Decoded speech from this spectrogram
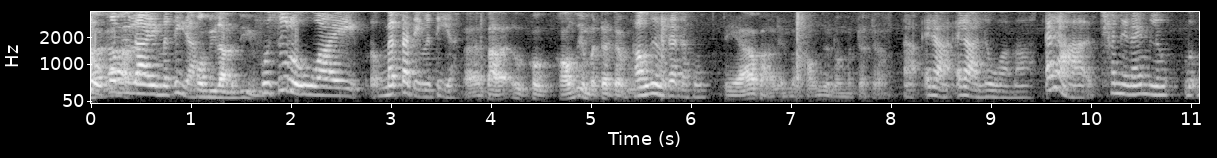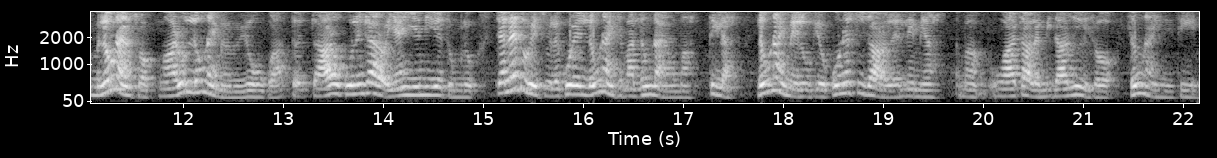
လို့ formula တွေမသိတာဖော်မူလာမသိဘူးဖို့စုလို့ဟိုဟာတွေ method တွေမသိတာအဲဘာဟိုခေါင်းစဉ်မတက်တတ်ဘူးခေါင်းစဉ်မတတ်တတ်ဘူးတရားဘာလဲမခေါင်းစဉ်တော့မတက်တတ်ဘူးအဲ့အဲ့ဒါအဲ့ဒါလုပ်ရမှာအဲ့ဒါ channel တိုင်းမလုပ်မလုပ်နိုင်ဘူးဆိုတော့ငါတို့လုပ်နိုင်မှာမပြောဘူးကွာဒါကတော့ကိုလင်းကြတော့အရင်ရင်းနှီးရသူမလို့ကျန်တဲ့သူတွေဆိုလည်းကိုယ်လုံနိုင်ချင်မှလုံနိုင်အောင်ပါသိလားလုံနိုင်မယ်လို့ပြောကိုနဲ့စုကြတော့လည်းလင်းများအမဟိုကကြလည်းမိသားသားစုတွေဆိုလုံနိုင်နေသေးတယ်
